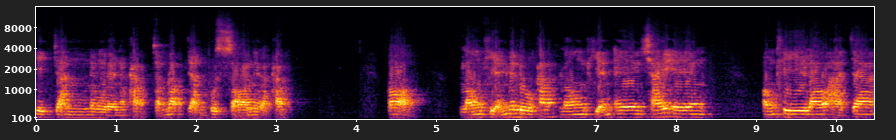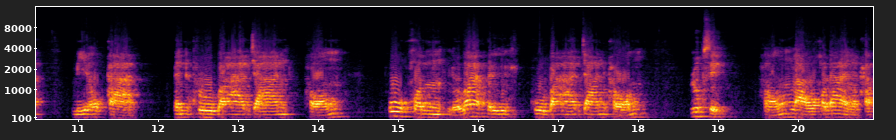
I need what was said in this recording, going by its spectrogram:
อีกยันหนึ่งเลยนะครับสำหรับยันพุทธซ้อนนี่แหละครับ ก็ ลองเขียนกันดูครับ ลองเขียนเองใช้เองบางทีเราอาจจะมีโอกาสเป็นครูบาอาจารย์ของผู้คนหรือว่าเป็นครูบาอาจารย์ของลูกศิษย์ของเราก็ได้นะครับ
